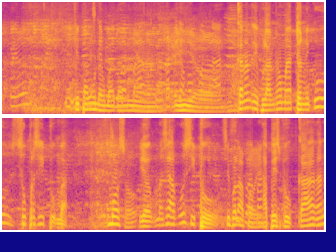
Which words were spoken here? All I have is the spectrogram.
April. Kita ngundang Mbak Tania. Iya. iya. Karena di bulan Ramadan itu super sibuk, Mbak. moso Ya, masih aku sibuk. sibuk apa ya? Habis buka kan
